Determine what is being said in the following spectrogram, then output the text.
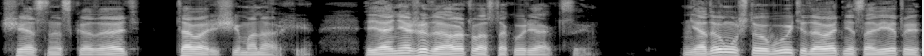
«Честно сказать, товарищи монархи, я не ожидал от вас такой реакции. Я думал, что вы будете давать мне советы,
